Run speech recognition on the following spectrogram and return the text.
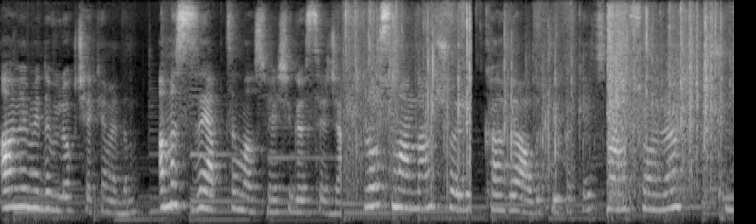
AVM'de vlog çekemedim. Ama size yaptığım alışverişi göstereceğim. Rossmann'dan şöyle kahve aldık bir paket. Ondan sonra şunu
